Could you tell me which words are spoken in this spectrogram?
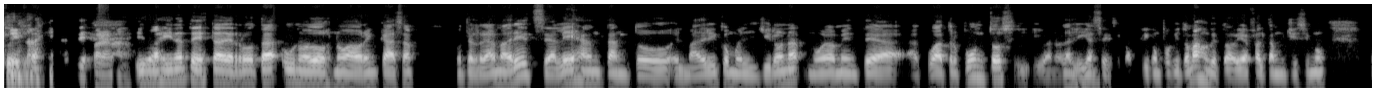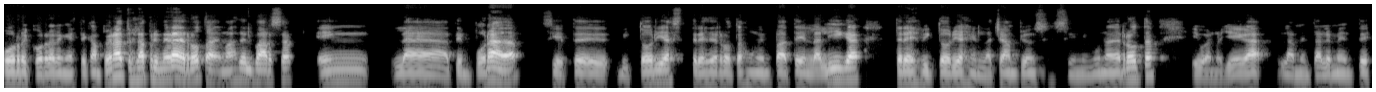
imagínate, para nada. imagínate, esta derrota 1-2, ¿no? Ahora en casa contra el Real Madrid. Se alejan tanto el Madrid como el Girona nuevamente a, cuatro puntos y, bueno, la liga se, se, complica un poquito más, aunque todavía falta muchísimo por recorrer en este campeonato. Es la primera derrota además del Barça en la temporada siete victorias, tres derrotas, un empate en la liga, tres victorias en la Champions sin ninguna derrota. Y bueno, llega lamentablemente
